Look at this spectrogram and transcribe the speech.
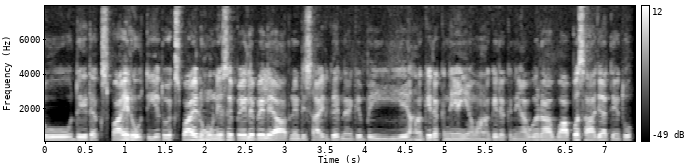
तो डेट एक्सपायर होती है। तो एक्सपायर होने से पहले पहले आपने डिसाइड करना है कि भाई ये यहाँ के रखने हैं या वहाँ के रखने हैं। अगर आप वापस आ जाते हैं तो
